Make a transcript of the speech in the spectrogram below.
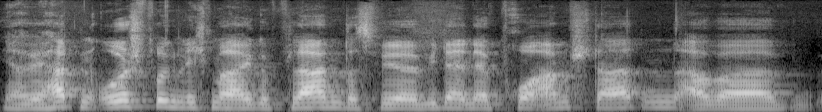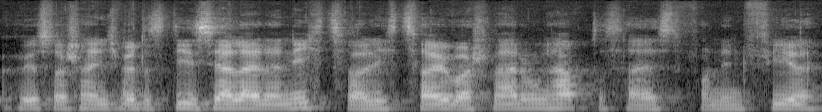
Ja, wir hatten ursprünglich mal geplant, dass wir wieder in der Pro Am starten, aber höchstwahrscheinlich wird es dieses Jahr leider nichts, weil ich zwei Überschneidungen habe. Das heißt, von den vier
